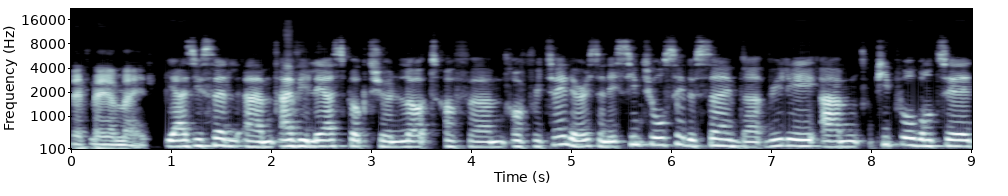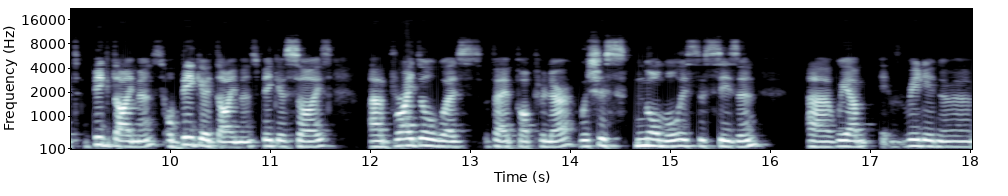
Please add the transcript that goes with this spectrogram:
that Leah made? Yeah, as you said, um, Avi, Leah spoke to a lot of um, of retailers, and they seem to all say the same. That really, um, people wanted big diamonds or bigger diamonds, bigger size, uh, bridal was very popular, which is normal. It's the season. Uh, we are really in, a,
